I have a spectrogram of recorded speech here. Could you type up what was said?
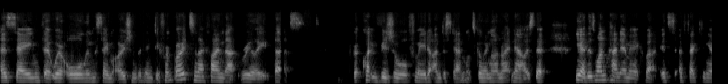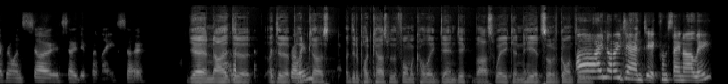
as saying that we're all in the same ocean but in different boats and i find that really that's quite visual for me to understand what's going on right now is that yeah there's one pandemic but it's affecting everyone so so differently so yeah and i did a i did a podcast I did a podcast with a former colleague, Dan Dick, last week, and he had sort of gone through. Oh, I know Dan Dick from St. Ali.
